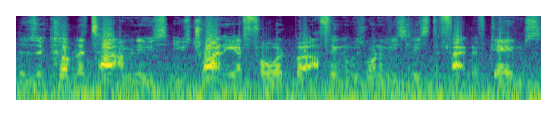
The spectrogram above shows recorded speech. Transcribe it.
there was a couple of times. I mean, he was, he was trying to get forward, but I think it was one of his least effective games.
